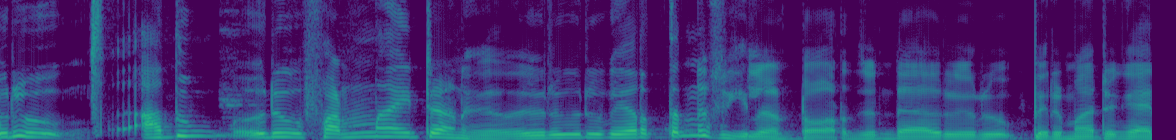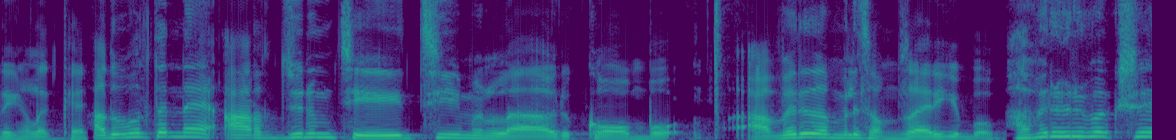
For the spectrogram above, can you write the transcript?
ഒരു അതും ഒരു ഫണ്ണായിട്ടാണ് ഒരു ഒരു വേറെ തന്നെ ഫീലാണ് കേട്ടോ അർജുന്റെ ആ ഒരു ഒരു പെരുമാറ്റവും കാര്യങ്ങളൊക്കെ. അതുപോലെ തന്നെ അർജുനും ചേച്ചിയുമുള്ള ആ ഒരു കോംബോ അവർ തമ്മിൽ സംസാരിക്കുമ്പോൾ അവരൊരു പക്ഷേ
